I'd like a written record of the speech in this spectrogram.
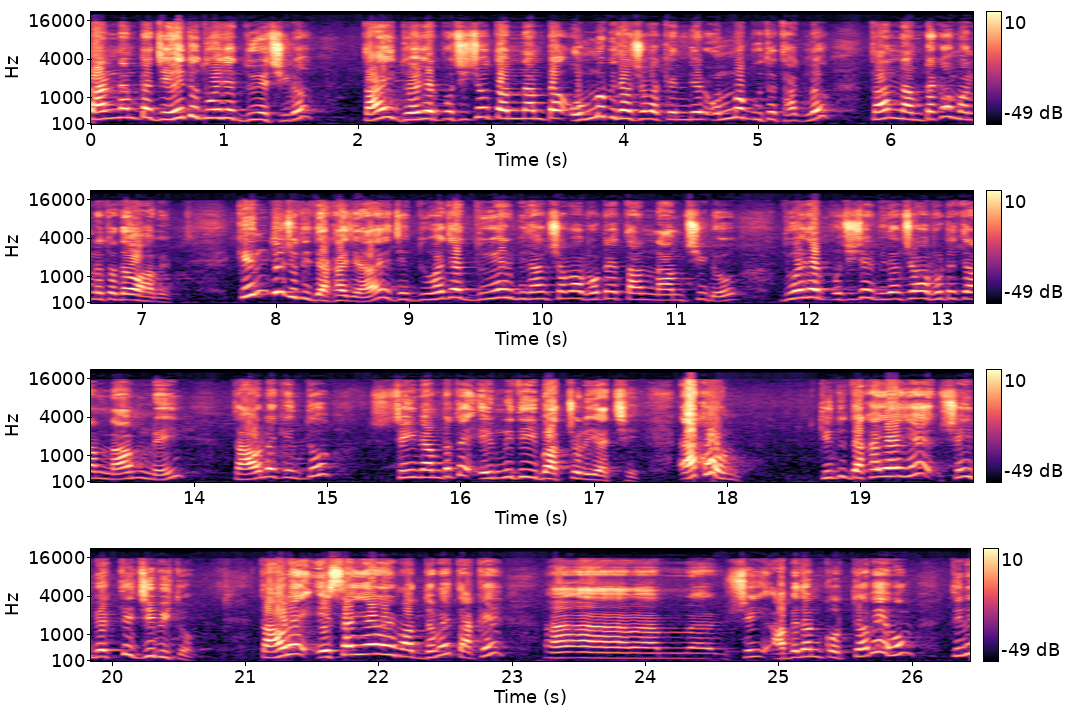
তার নামটা যেহেতু দু হাজার দুয়ে ছিল তাই দু হাজার পঁচিশেও তার নামটা অন্য বিধানসভা কেন্দ্রের অন্য বুথে থাকলেও তার নামটাকেও মান্যতা দেওয়া হবে। কিন্তু যদি দেখা যায় যে দু হাজার দুইয়ের বিধানসভা ভোটে তার নাম ছিল দু হাজার পঁচিশের বিধানসভা ভোটে তার নাম নেই, তাহলে কিন্তু সেই নামটাতে এমনিতেই বাদ চলে যাচ্ছে। এখন কিন্তু দেখা যায় যে সেই ব্যক্তি জীবিত। তাহলে এসআইআর এর মাধ্যমে তাকে সেই আবেদন করতে হবে এবং তিনি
